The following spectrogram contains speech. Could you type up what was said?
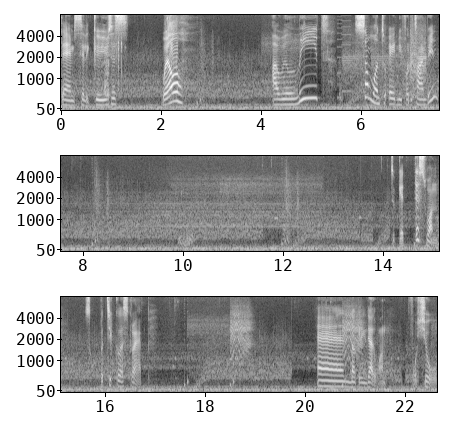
Damn silly gooses. Well, I will need someone to aid me for the time being. To get this one, particular scrap. And not getting that one, for sure.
